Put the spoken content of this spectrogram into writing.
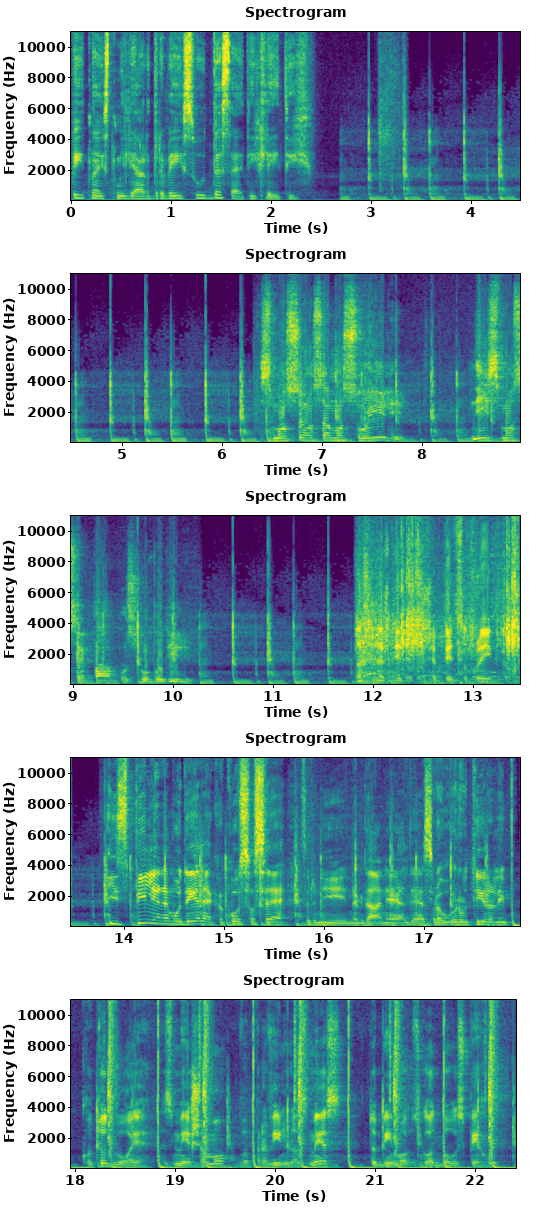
15 milijard dreves v desetih letih. Smo se osamosvojili, nismo se pa osvobodili. Naslednje štiri leta še 500 projektov. Izpiljene modele, kako so se strani nekdanje LDS rotirali. Ko to dvoje zmešamo v pravilno zmes, dobimo zgodbo o uspehu.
